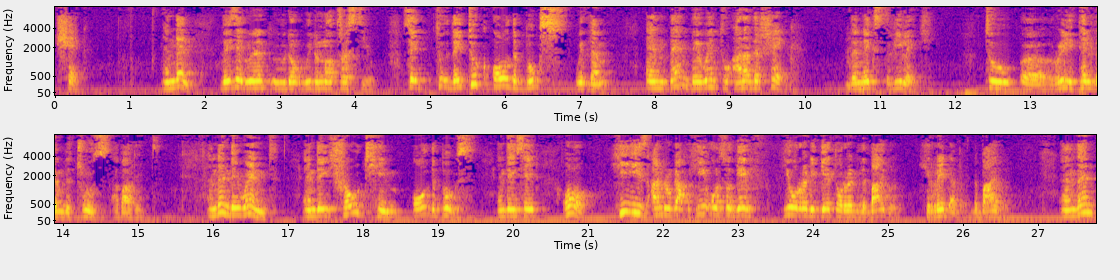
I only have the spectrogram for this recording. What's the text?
sheikh. And then they said, we don't, we, don't, we do not trust you. So to, they took all the books with them, and then they went to another sheikh, the next village, to uh, really tell them the truth about it. And then they went and they showed him all the books and they said oh he is underground he also gave he already get already the bible. He read the bible. And then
